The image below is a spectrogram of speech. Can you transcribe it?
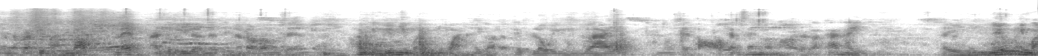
Nên là khi mà anh lót led RGB lên đó, thì nó đâu đó nó sẽ nó kiểu giống như mà nước ngoài hay gọi là cái flowing light sẽ tỏ cái ánh sáng mờ mờ rất là khá hay. Thì nếu như mà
